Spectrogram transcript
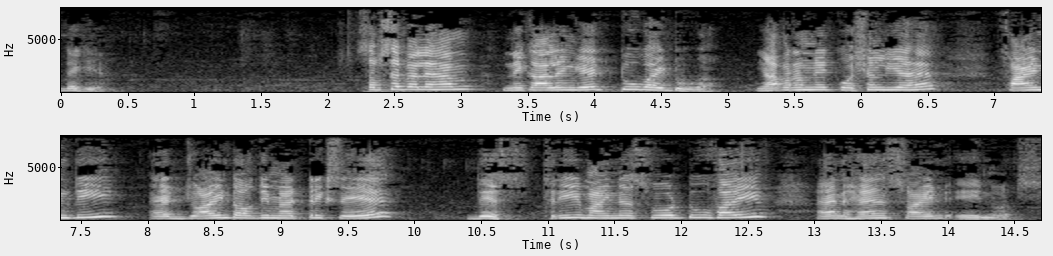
देखिए। सबसे पहले हम निकालेंगे टू बाई टू का। यहाँ पर हमने एक क्वेश्चन लिया है। Find the adjoint of the matrix A this three minus four two five and hence find A inverse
